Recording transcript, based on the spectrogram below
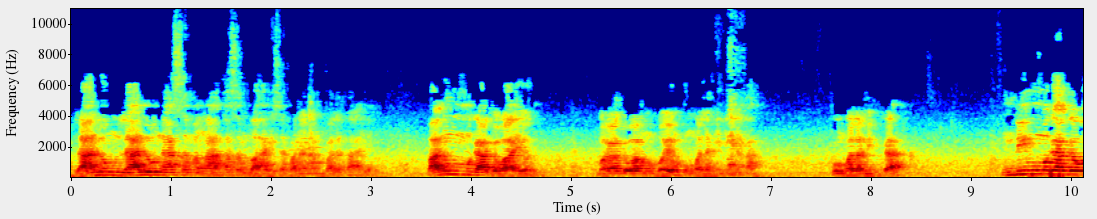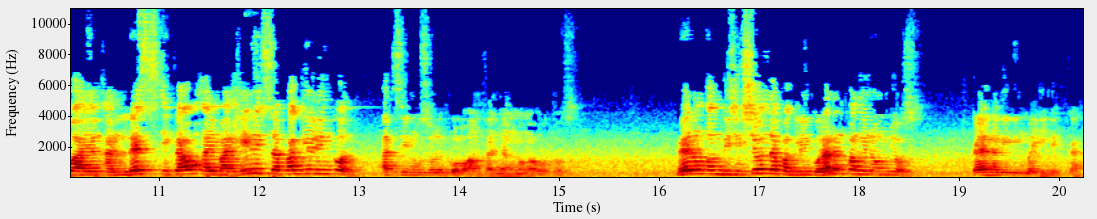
lalong-lalo na sa mga kasambahay sa pananampalataya. Paano mo magagawa yon? Magagawa mo ba yun kung malahininga ka? Kung malamig ka? Hindi mo magagawa yan unless ikaw ay mainit sa paglilingkod at sinusunod mo ang kanyang mga utos. Meron kang desisyon na paglingkuran ng Panginoong Diyos, kaya nagiging mainit ka.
